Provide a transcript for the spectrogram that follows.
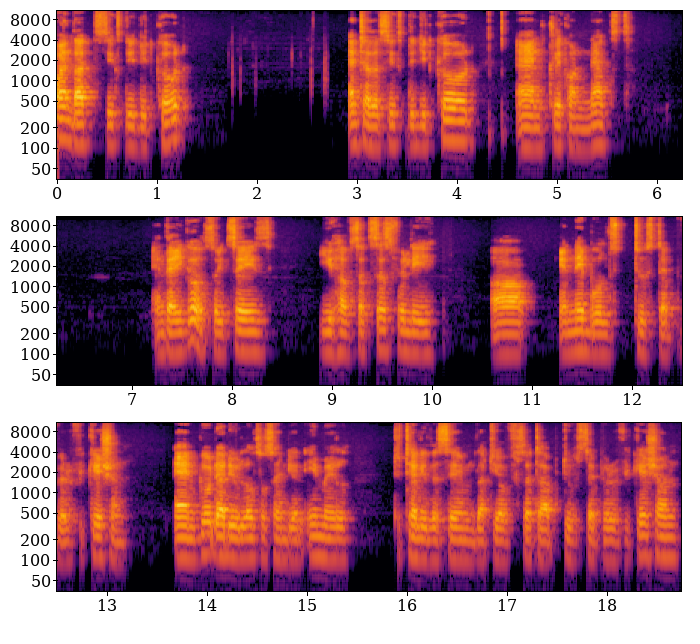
find that six digit code enter the six digit code and click on next. And there you go. So it says you have successfully uh, enabled two-step verification. And GoDaddy will also send you an email to tell you the same that you have set up two-step verification.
